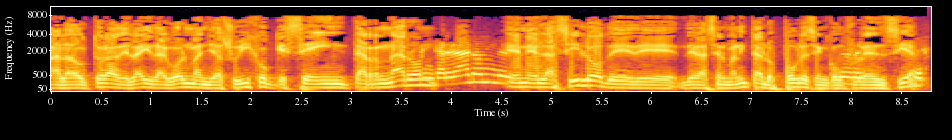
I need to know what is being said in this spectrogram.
a la doctora Adelaida Goldman y a su hijo que se internaron en el asilo de, de, las hermanitas de los pobres en Confluencia.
